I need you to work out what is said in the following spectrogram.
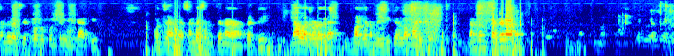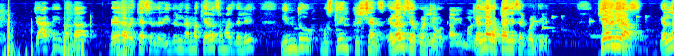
ಸಂಘದಲ್ಲಿ ಸೇರ್ಕೋಬೇಕು ಅಂತ ಊಟ ಹುಟ್ಟಾಕಿ ಒಂದು ಸಂಘ ಸಂಘ ಸಂಸ್ಥೆನ ಕಟ್ಟಿ ನಾವು ಅದರೊಳಗಡೆ ಇದು ಮಾಡ್ತೇವೆ ನಮ್ಮ ಹಿರಿಕರೆಲ್ಲ ಮಾಡಿದ್ದು. ನಮ್ದೊಂದು ಕಟ್ಟಡ ಜಾತಿ ಮತ ಭೇದ ವ್ಯತ್ಯಾಸ ಇಲ್ಲದೆ ಇದರಲ್ಲಿ ನಮ್ಮ ಕೇರಳ ಸಮಾಜದಲ್ಲಿ ಹಿಂದೂ ಮುಸ್ಲಿಂ ಕ್ರಿಶ್ಚಿಯನ್ಸ್ ಎಲ್ಲರೂ ಸೇರ್ಕೊಳ್ತೀವಿ. ಎಲ್ಲ ಒಟ್ಟಾಗಿ ಸೇರ್ಕೊಳ್ತೀವಿ. ಕೇರಳಿಯಾಸ್ ಎಲ್ಲ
